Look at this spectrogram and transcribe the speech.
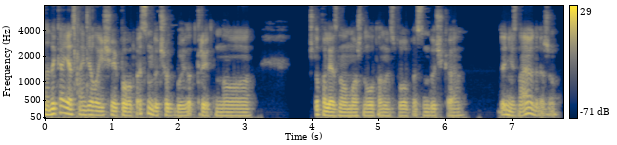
На ДК, ясное дело, еще и PvP сундучок будет открыт, но что полезного можно лутануть с PvP сундучка? Да не знаю даже.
